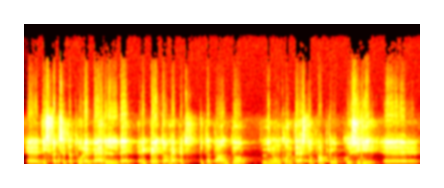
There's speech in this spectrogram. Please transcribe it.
eh, di, sfaccettature belle. Ripeto, a me è piaciuta tanto in un contesto proprio così eh,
